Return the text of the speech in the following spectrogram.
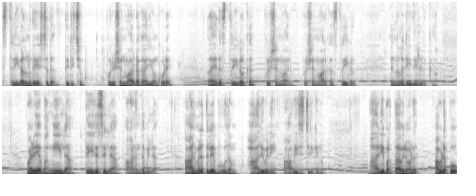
സ്ത്രീകൾ എന്ന് ഉദ്ദേശിച്ചത് തിരിച്ചും പുരുഷന്മാരുടെ കാര്യവും കൂടെ അതായത് സ്ത്രീകൾക്ക് പുരുഷന്മാരും പുരുഷന്മാർക്ക് സ്ത്രീകൾ എന്നുള്ള രീതിയിൽ എടുക്കുക. പഴയ ഭംഗിയില്ല തേജസ്സില്ല ആനന്ദമില്ല. ആൽമരത്തിലെ ഭൂതം ഹാരുവിനെ ആവേശിച്ചിരിക്കുന്നു. ഭാര്യ ഭർത്താവിനോട് അവിടെ പോ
